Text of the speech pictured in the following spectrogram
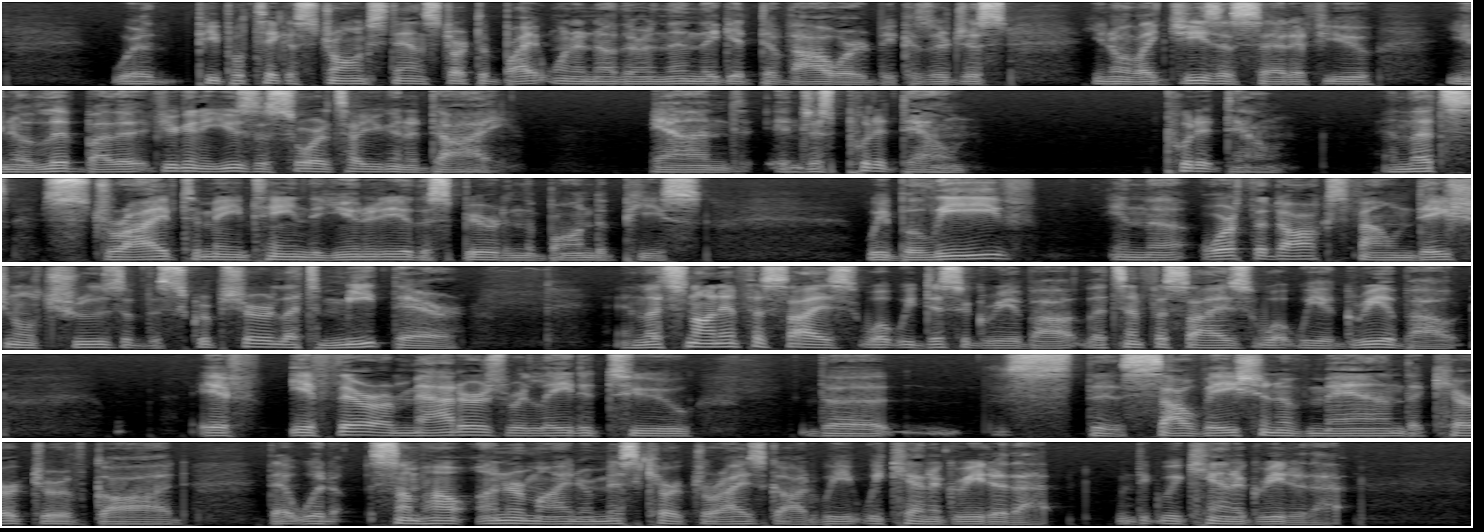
where people take a strong stance, start to bite one another, and then they get devoured because they're just, you know, like Jesus said, if you you know, live by the, if you're going to use the sword, it's how you're going to die. And, and just put it down. Put it down. And let's strive to maintain the unity of the Spirit and the bond of peace. We believe in the orthodox foundational truths of the Scripture. Let's meet there. And let's not emphasize what we disagree about. Let's emphasize what we agree about. If if there are matters related to the the salvation of man, the character of God that would somehow undermine or mischaracterize God. We we can't agree to that. We can't agree to that.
